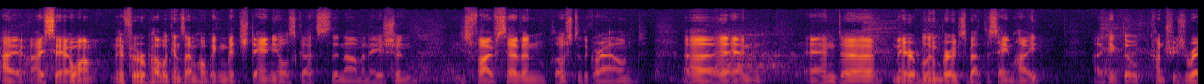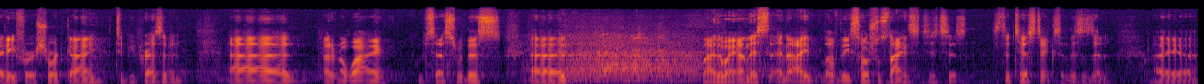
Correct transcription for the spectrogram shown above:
I, I say I want, if the Republicans, I'm hoping Mitch Daniels gets the nomination. He's 5'7, close to the ground. Uh, and and uh, Mayor Bloomberg's about the same height. I think the country's ready for a short guy to be president. Uh, I don't know why I'm obsessed with this. Uh, by the way, on this, and I love these social science statistics, and this is a, a uh,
